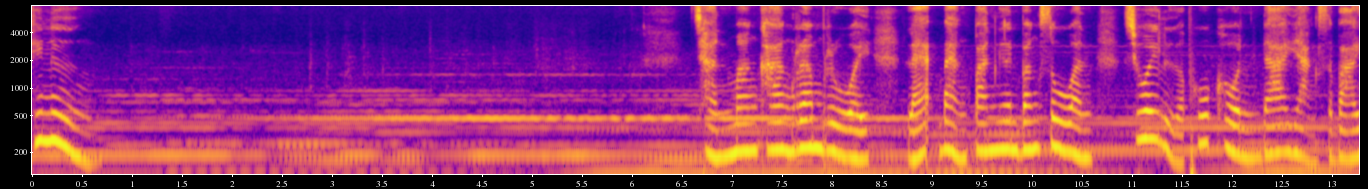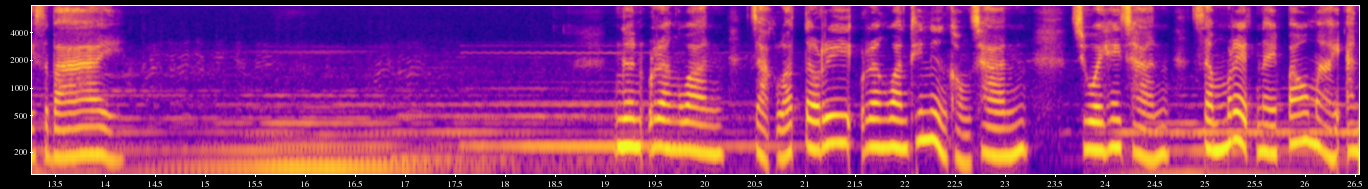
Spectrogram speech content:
ที่หนึ่งฉันมั่งคั่งร่ำรวย และแบ่งปันเงินบางส่วน ช่วยเหลือผู้คนได้อย่างสบายสบาย เงินรางวัลจากลอตเตอรี่รางวัลที่หนึ่งของฉัน ช่วยให้ฉันสำเร็จในเป้าหมายอัน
